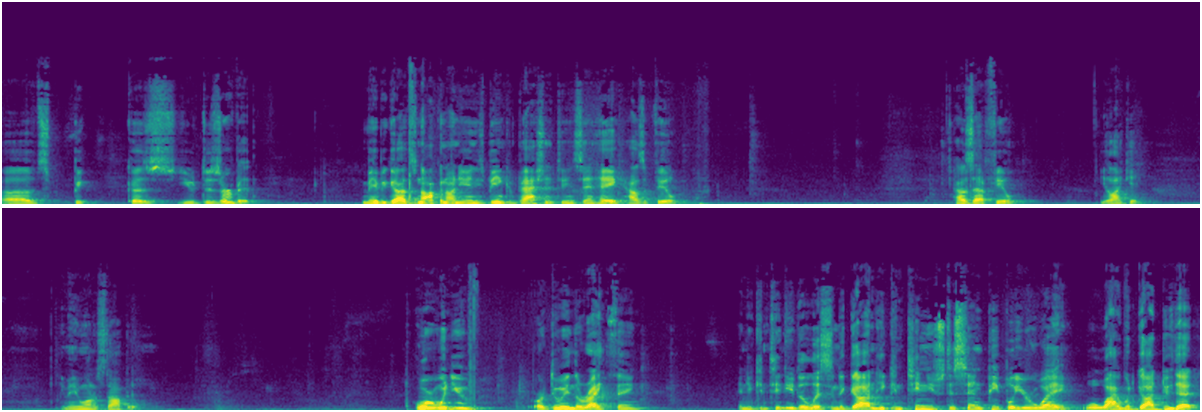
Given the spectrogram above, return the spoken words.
Uh, because you deserve it. Maybe God's knocking on you and He's being compassionate to you and saying, Hey, how's it feel? How does that feel? You like it? You may want to stop it. Or when you are doing the right thing and you continue to listen to God and He continues to send people your way. Well, why would God do that?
